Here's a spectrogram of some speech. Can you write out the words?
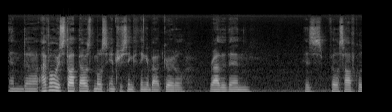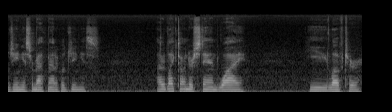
And uh, I've always thought that was the most interesting thing about Gödel, rather than his philosophical genius or mathematical genius. I would like to understand why he loved her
